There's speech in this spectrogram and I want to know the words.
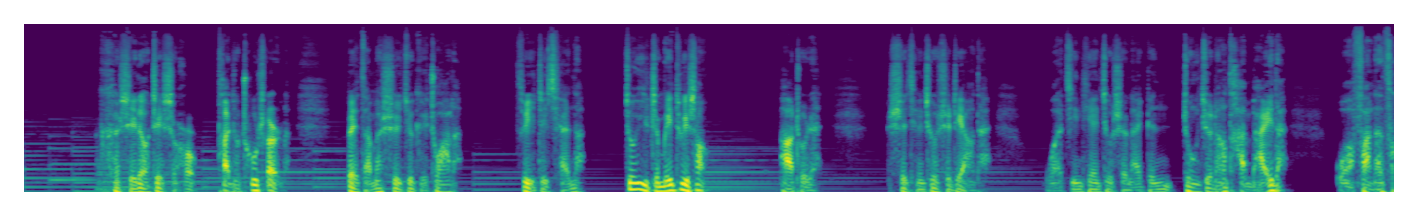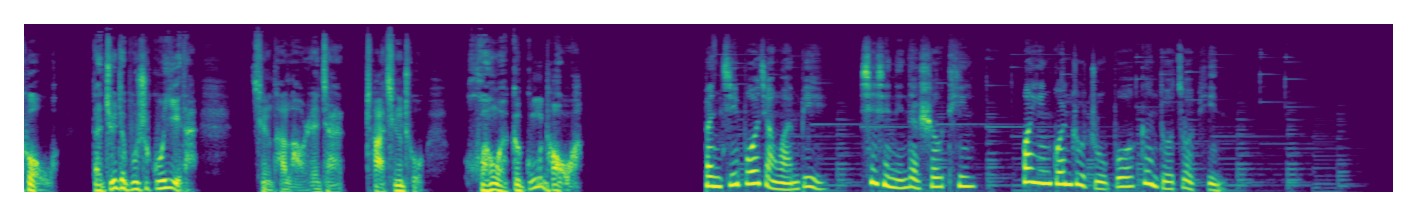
可谁料这时候他就出事了，被咱们市局给抓了，所以这钱呢就一直没退上。马主任，事情就是这样的。我今天就是来跟钟局长坦白的，我犯了错误，但绝对不是故意的。请他老人家查清楚，还我个公道啊！本集播讲完毕，谢谢您的收听，欢迎关注主播更多作品。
